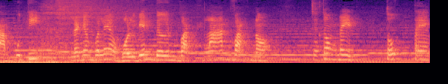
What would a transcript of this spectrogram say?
ตามกุฏิและยังบ่แล้วบริเวณเดินวัดลานวัดเนาะจะต้องได้ ตกแต่ง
